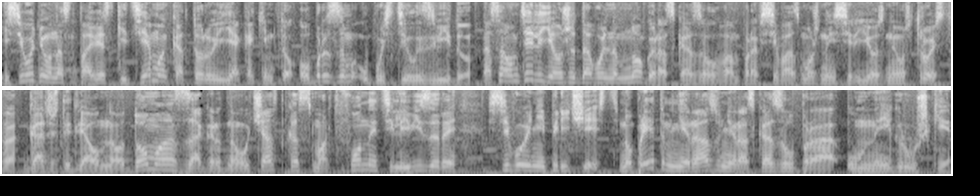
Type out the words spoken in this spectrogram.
И сегодня у нас на повестке тема, которую я каким-то образом упустил из виду. На самом деле я уже довольно много рассказывал вам про всевозможные серьезные устройства. Гаджеты для умного дома, загородного участка, смартфоны, телевизоры. Всего и не перечесть. Но при этом ни разу не рассказывал про умные игрушки.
